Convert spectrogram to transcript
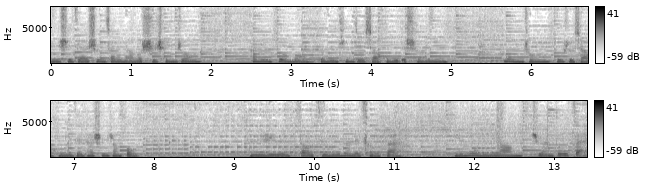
于是，在剩下的两个时辰中，他连做梦都能听见小狐狸的声音，梦中都是小狐狸在他身上蹦。一日到子妮那里蹭饭，于墨、琳琅居然都在。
